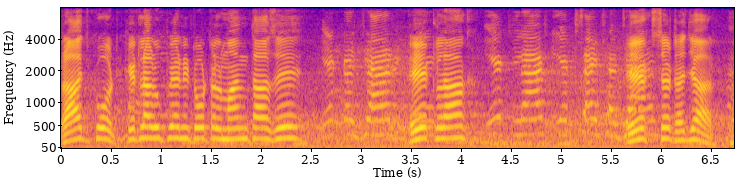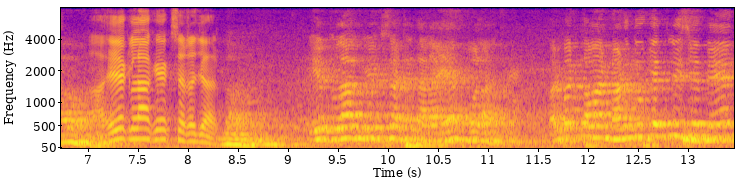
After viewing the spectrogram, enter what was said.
રાજકોટ. કેટલા રૂપિયાની ટોટલ માનતા છે એક લાખ? એક લાખ એકસાઠ હજાર. એક લાખ એકસઠ હજાર. એક લાખ એકસઠ હજાર એમ બોલા. બરાબર? તમારે નણદુ કેટલી છે બેન?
